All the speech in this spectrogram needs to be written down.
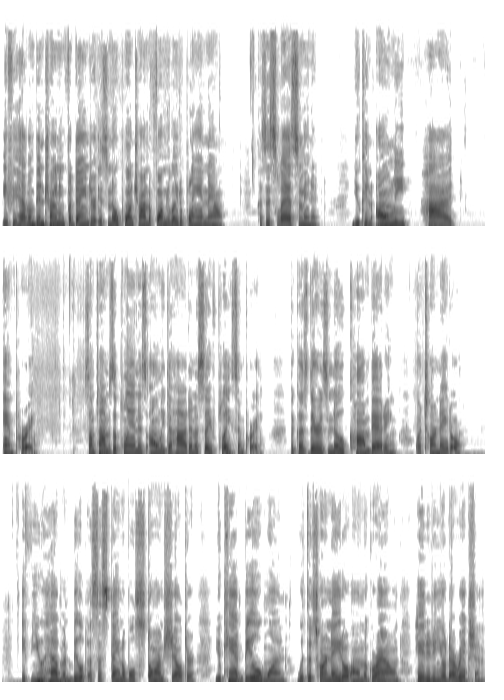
If you haven't been training for danger, it's no point trying to formulate a plan now because it's last minute. You can only hide and pray. Sometimes the plan is only to hide in a safe place and pray because there is no combating a tornado. If you haven't built a sustainable storm shelter, you can't build one with the tornado on the ground headed in your direction.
